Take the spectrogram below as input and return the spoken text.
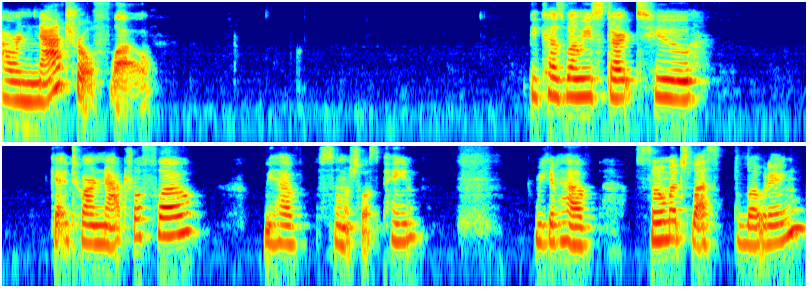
our natural flow. Because when we start to get into our natural flow, we have so much less pain. We can have so much less bloating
